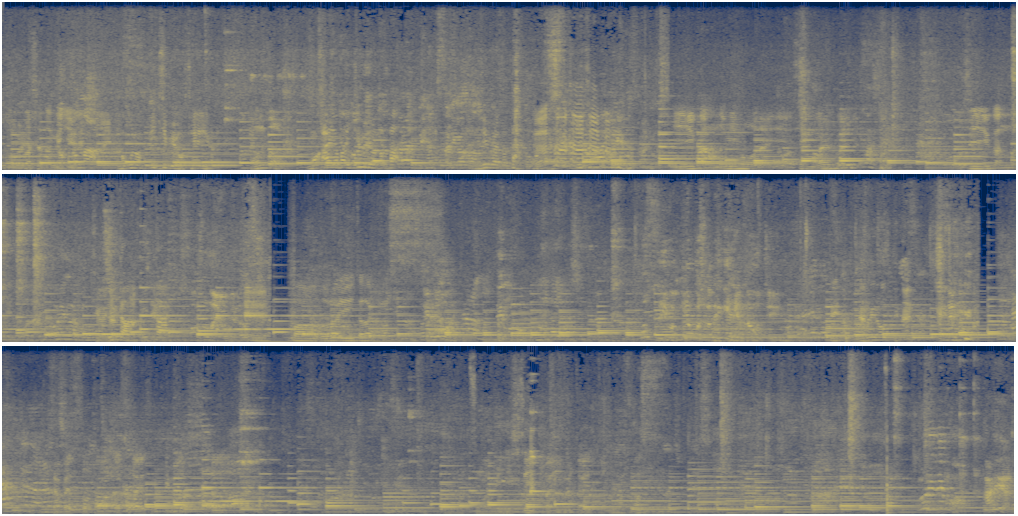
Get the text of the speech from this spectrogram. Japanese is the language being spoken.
思いましのメニューでございます僕の1秒1000円本当もうあやばい10秒経った10秒経った時間飲み放題で1500円1時間飲み放題まあドライいただきます、キャベツとトマトスライスきました。つまみにして一杯飲みたいと思いますこれでもあれやな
